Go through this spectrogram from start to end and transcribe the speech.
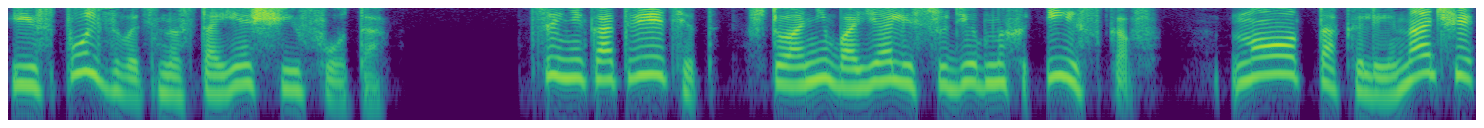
и использовать настоящие фото. Циник ответит, что они боялись судебных исков, но, так или иначе,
